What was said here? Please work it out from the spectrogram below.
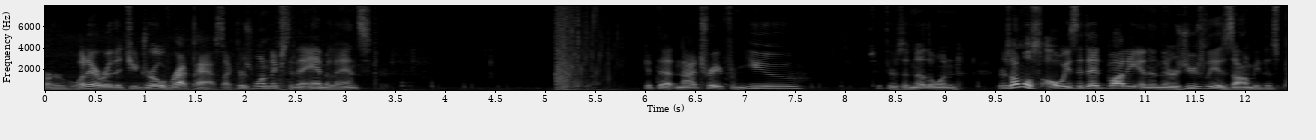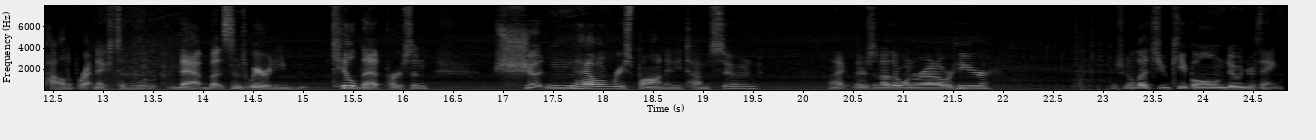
or whatever that you drove right past. Like there's one next to the ambulance." Get that nitrate from you. See if there's another one there's almost always a dead body, and then there's usually a zombie that's piled up right next to the, that. But since we already killed that person, shouldn't have them respawn anytime soon. Like, there's another one right over here. I'm just going to let you keep on doing your thing.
